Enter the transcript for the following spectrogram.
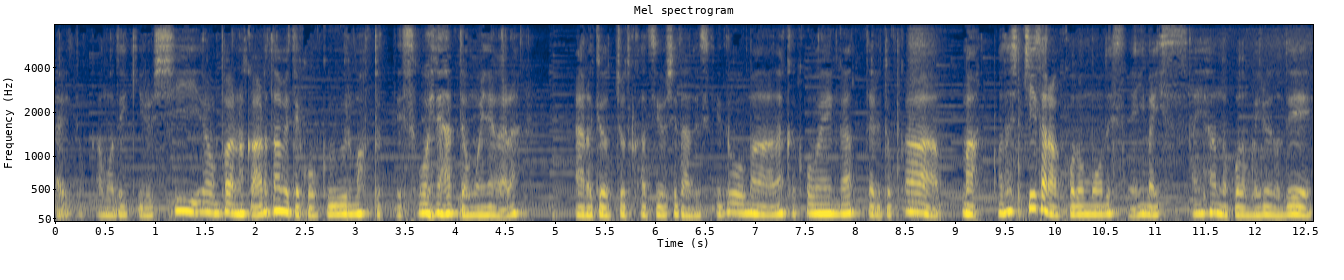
たりとかもできるし、やっぱなんか改めてこう Google マップってすごいなって思いながら、あの今日ちょっと活用してたんですけど、まあなんか公園があったりとか、まあ私小さな子供ですね、今1歳半の子供いるので、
